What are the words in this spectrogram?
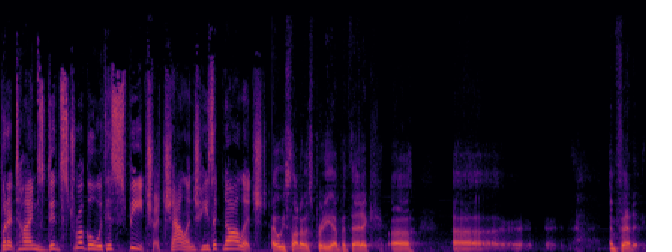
but at times did struggle with his speech, a challenge he's acknowledged. I always thought I was pretty empathetic, uh, uh, emphatic.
